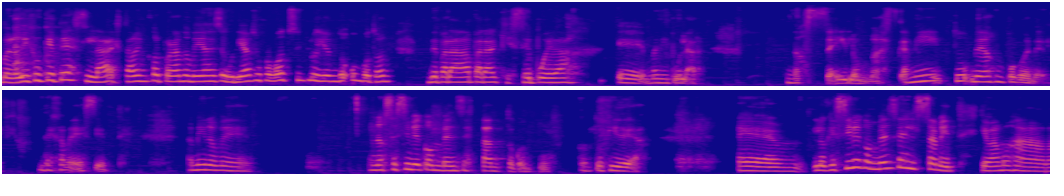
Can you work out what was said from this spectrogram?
Bueno, dijo que Tesla estaba incorporando medidas de seguridad a sus robots, incluyendo un botón de parada para que se pueda eh, manipular. No sé, lo más A mí tú me das un poco de nervio, déjame decirte. A mí no me... No sé si me convences tanto con, tu, con tus ideas. Eh, lo que sí me convence es el summit que vamos a,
